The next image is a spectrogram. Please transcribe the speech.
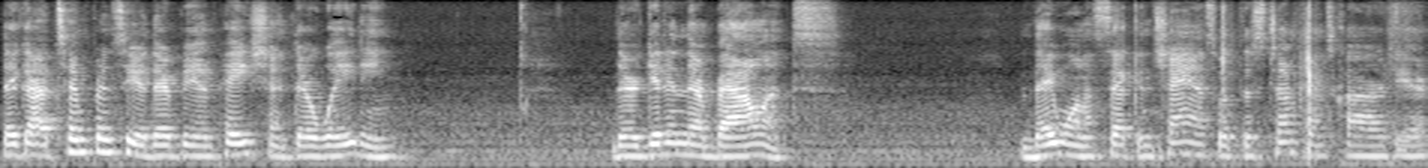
They got temperance here. They're being patient. They're waiting. They're getting their balance. They want a second chance with this temperance card here.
